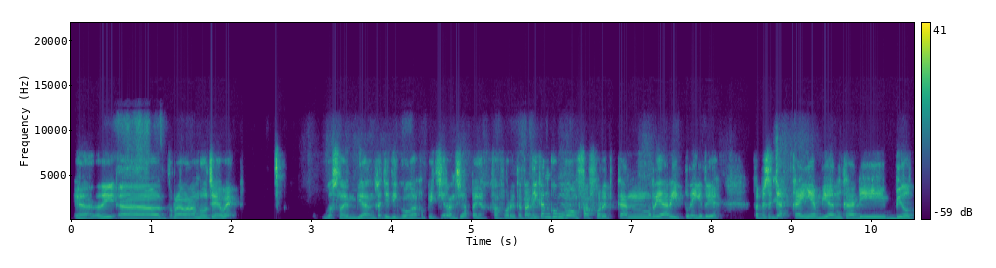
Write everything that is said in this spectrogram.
ya tadi uh, Royal Rumble cewek gue selain Bianca jadi gue gak kepikiran siapa ya favoritnya. Tadi kan gue mau favoritkan Rhea Ripley gitu ya. Tapi sejak kayaknya Bianca di build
